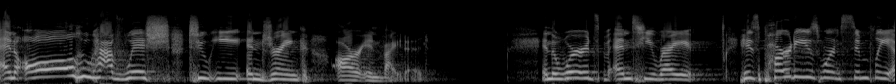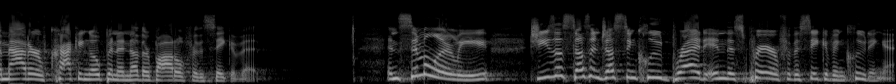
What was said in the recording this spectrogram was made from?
and all who have wish to eat and drink are invited. In the words of N.T. Wright, his parties weren't simply a matter of cracking open another bottle for the sake of it. And similarly, Jesus doesn't just include bread in this prayer for the sake of including it.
